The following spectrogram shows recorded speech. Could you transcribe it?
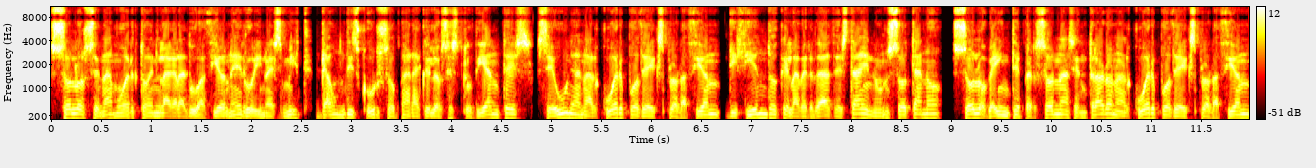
Solo se ha muerto en la graduación Erwin Smith da un discurso para que los estudiantes se unan al cuerpo de exploración diciendo que la verdad está en un sótano, solo 20 personas entraron al cuerpo de exploración,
